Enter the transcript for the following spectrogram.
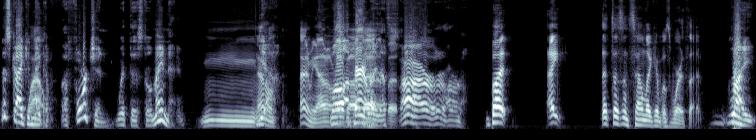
This guy can Wow. make a, a fortune with this domain name. Mm, I Yeah. don't. I mean, I don't. know Well, about apparently that, that's But, I don't know. But I. That doesn't sound like it was worth it. Right,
